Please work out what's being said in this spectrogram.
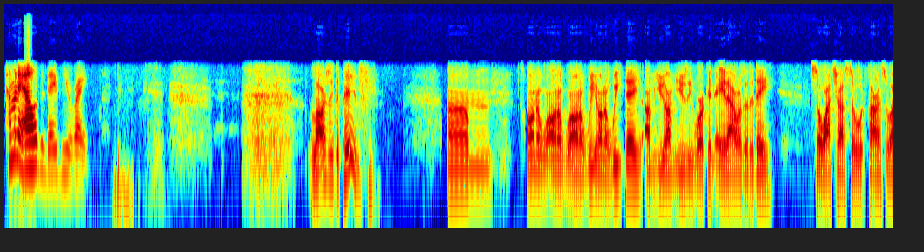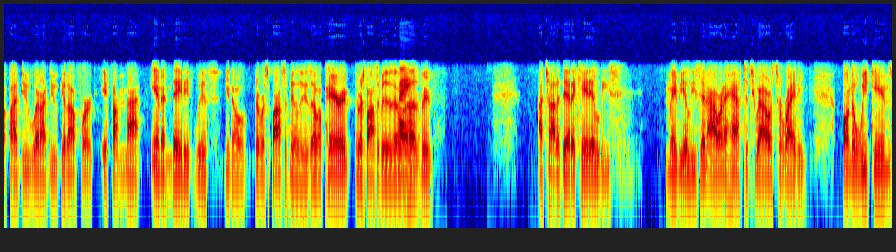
How many hours a day do you write? Largely depends. Um, on a on a on a week on a weekday, I'm I'm usually working eight hours of the day. So I try so fine. So if I do when I do get off work, if I'm not inundated with you know the responsibilities of a parent, the responsibilities of Right. a husband, I try to dedicate at least maybe at least an hour and a half to two hours to writing. On the weekends,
